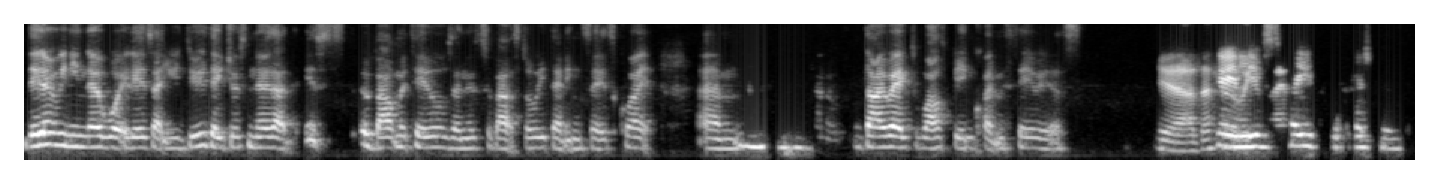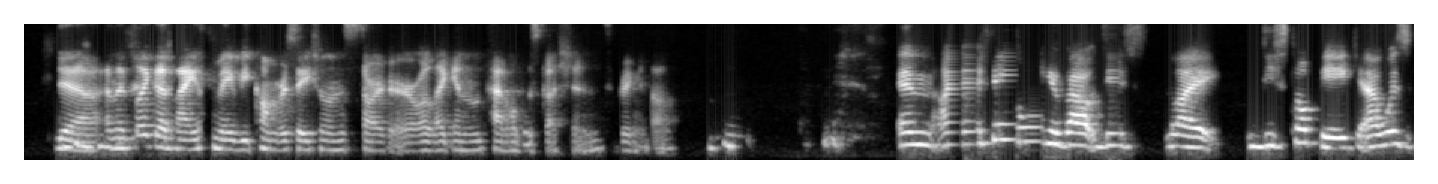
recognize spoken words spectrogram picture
they don't really know what it is that you do. They just know that it's about materials and it's about storytelling. So it's quite um, mm-hmm. kind of direct whilst being quite mysterious. Yeah, definitely. Okay, leaves space for questions. Yeah, and it's like a nice maybe conversation starter or like in panel discussion to bring it up. Mm-hmm. And I think talking about this, like this topic, I was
